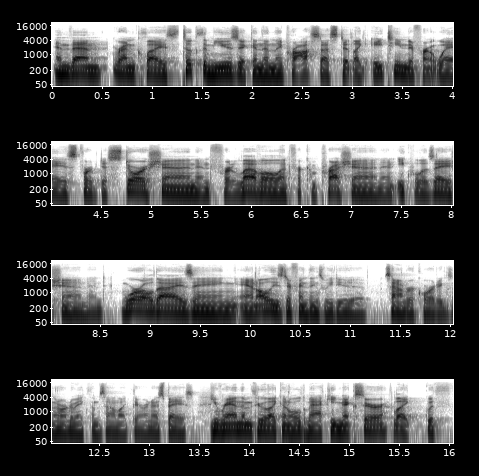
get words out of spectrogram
And then Ren Klyce took the music and then they processed it like 18 different ways for distortion and for level and for compression and equalization and worldizing and all these different things we do to sound recordings in order to make them sound like they're in a space. He ran them through like an old Mackie mixer, like with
